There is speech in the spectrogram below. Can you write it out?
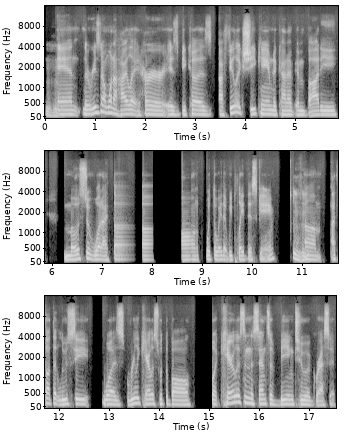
Mhm. And the reason I want to highlight her is because I feel like she came to kind of embody most of what I thought wrong with the way that we played this game. Mhm. Um, I thought that Lussi was really careless with the ball, but careless in the sense of being too aggressive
